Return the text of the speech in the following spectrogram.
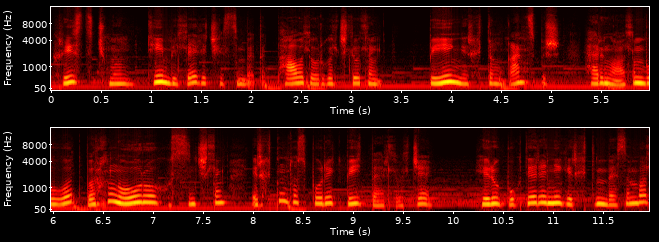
Христ ч мөн тийм билээ гэж хэлсэн байдаг. Паул үргэлжлүүлэн биеийн эргэтэн ганц биш Харин олон бөгөөд бурхан өөрөө хүссэнчлэн эргэтэн тус бүрийг биед байрлуулжээ. Хэрв бүгдээрээ нэг эргэтэн байсан бол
